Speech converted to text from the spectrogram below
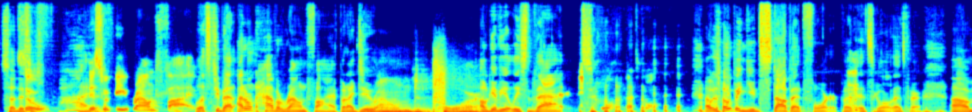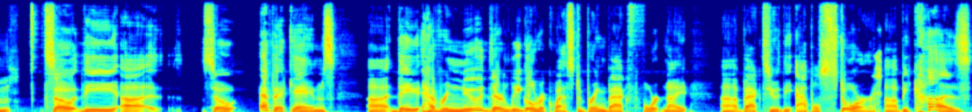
so this so is five. This would be round five. well, that's too bad. I don't have a round five, but I do. Round four. I'll give you at least that. So Cool. That's cool. I was hoping you'd stop at four, but it's cool. That's fair. Um, so the uh, so Epic Games, uh, they have renewed their legal request to bring back Fortnite uh, back to the Apple Store uh, because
